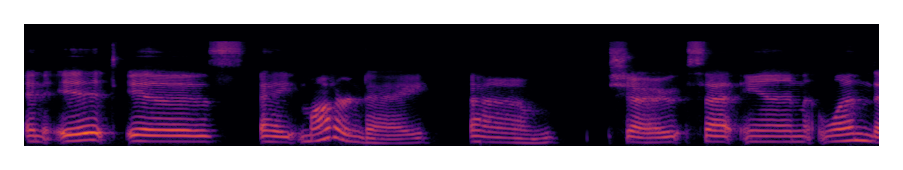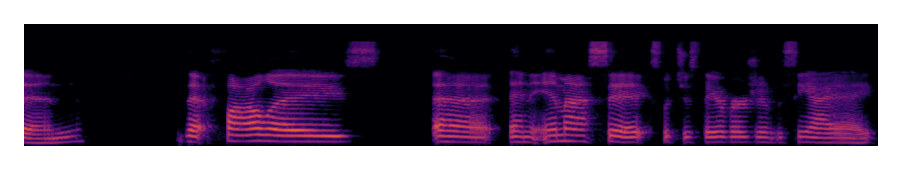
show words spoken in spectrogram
and it is a modern day um, show set in London that follows uh, an MI6, which is their version of the CIA,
